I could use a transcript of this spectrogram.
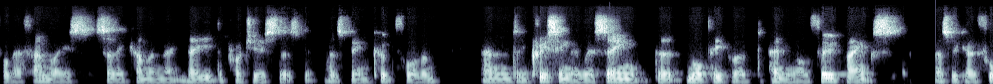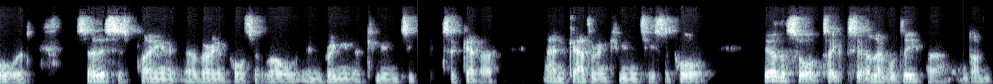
for their families. So they come and they, they eat the produce that's, that's being cooked for them. And increasingly, we're seeing that more people are depending on food banks as we go forward. So this is playing a very important role in bringing the community together and gathering community support. The other sort takes it a level deeper, and I'm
